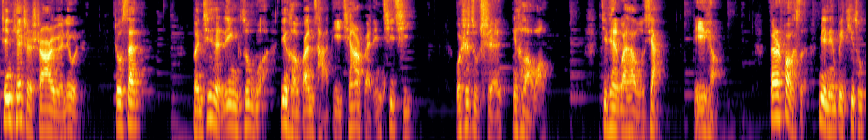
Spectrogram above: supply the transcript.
今天是十二月六日，周三。本期是《另一个中国硬核观察》第一千二百零七期，我是主持人硬核老王。今天观察如下：第一条，Firefox 面临被踢出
